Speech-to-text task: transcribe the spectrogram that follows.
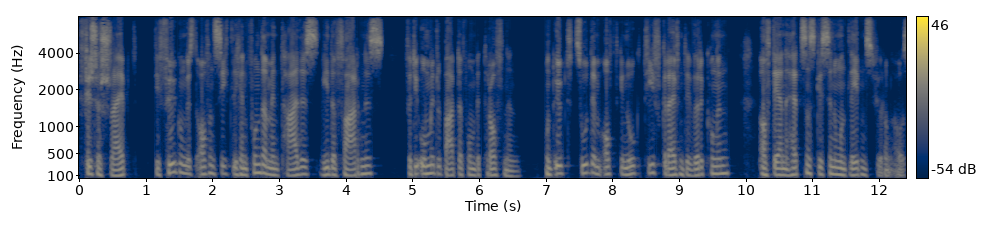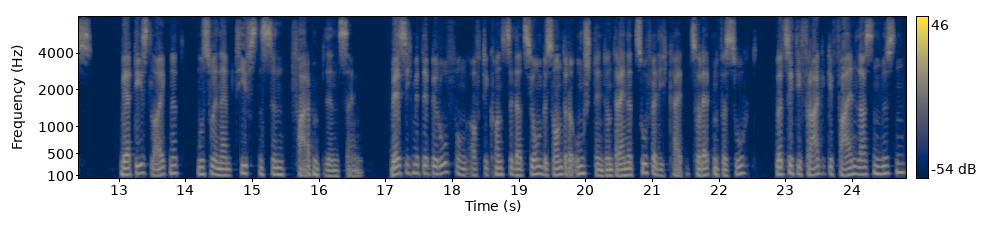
Fischer schreibt, die Fügung ist offensichtlich ein fundamentales Widerfahrenes für die unmittelbar davon Betroffenen und übt zudem oft genug tiefgreifende Wirkungen auf deren Herzensgesinnung und Lebensführung aus. Wer dies leugnet, muss wohl in einem tiefsten Sinn farbenblind sein. Wer sich mit der Berufung auf die Konstellation besonderer Umstände und reiner Zufälligkeiten zu retten versucht, wird sich die Frage gefallen lassen müssen,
